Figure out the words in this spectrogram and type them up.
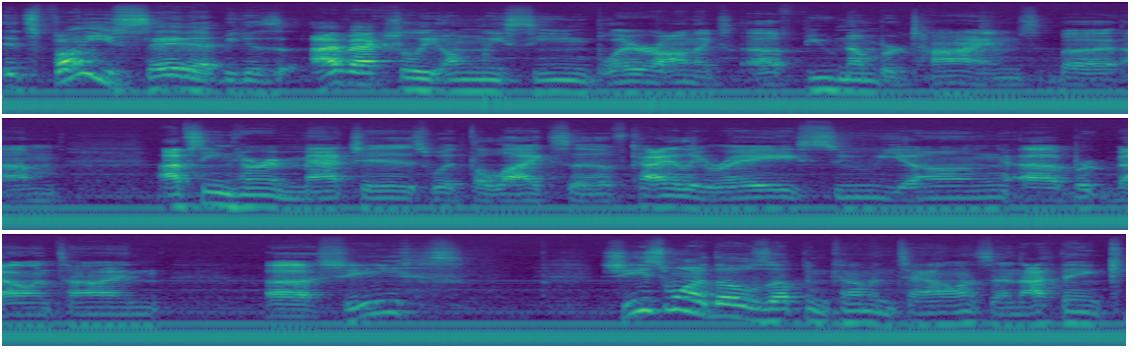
it's funny you say that because I've actually only seen Blair Onyx a few number times, but um, I've seen her in matches with the likes of Kylie Rae, Su Yung, uh, Brooke Valentine. Uh, she's she's one of those up and coming talents, and I think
